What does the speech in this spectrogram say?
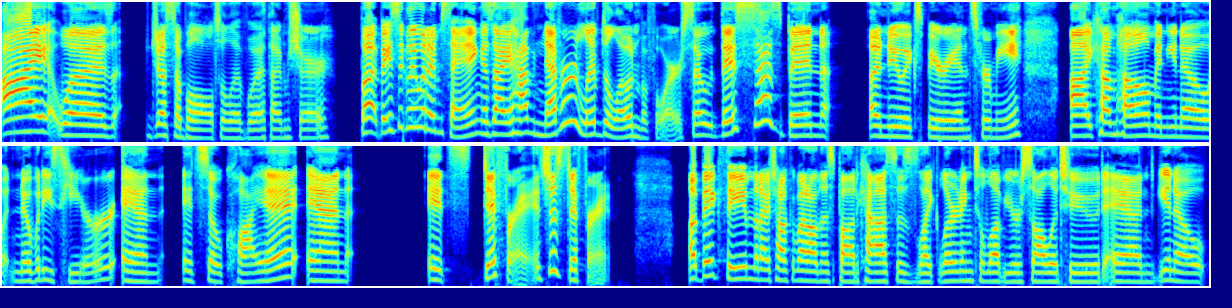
I was just a ball to live with, I'm sure. But basically, what I'm saying is, I have never lived alone before. So this has been a new experience for me. I come home and, you know, nobody's here and it's so quiet and it's different. It's just different. A big theme that I talk about on this podcast is like learning to love your solitude and, you know,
